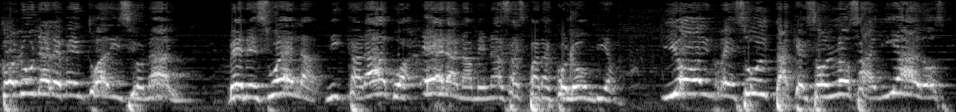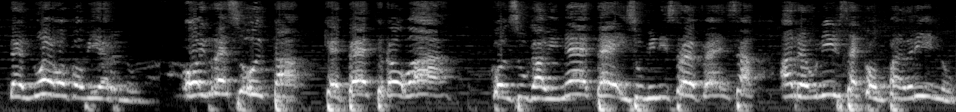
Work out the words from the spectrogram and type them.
con un elemento adicional. Venezuela, Nicaragua eran amenazas para Colombia. Y hoy resulta que son los aliados del nuevo gobierno. Hoy resulta que Petro va con su gabinete y su ministro de Defensa a reunirse con Padrino.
